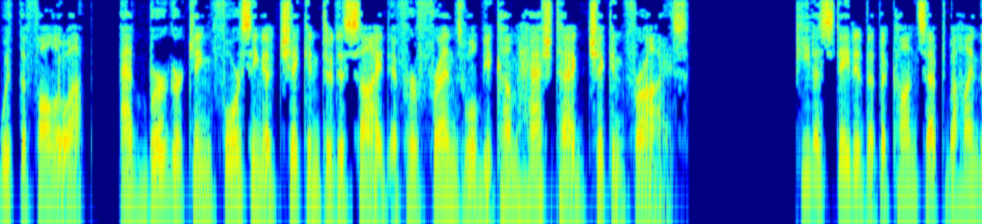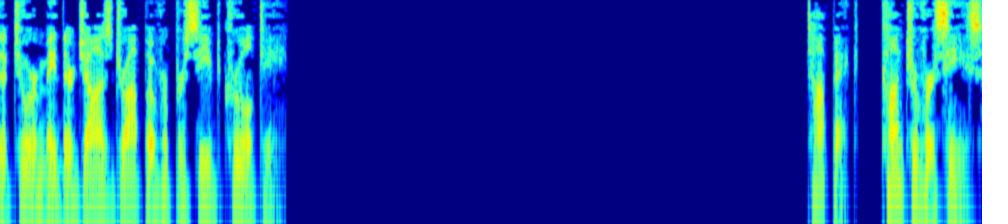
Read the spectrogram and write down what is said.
with the follow-up, "'At Burger King forcing a chicken to decide if her friends will become hashtag chicken fries' PETA stated that the concept behind the tour made their jaws drop over perceived cruelty. Controversies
